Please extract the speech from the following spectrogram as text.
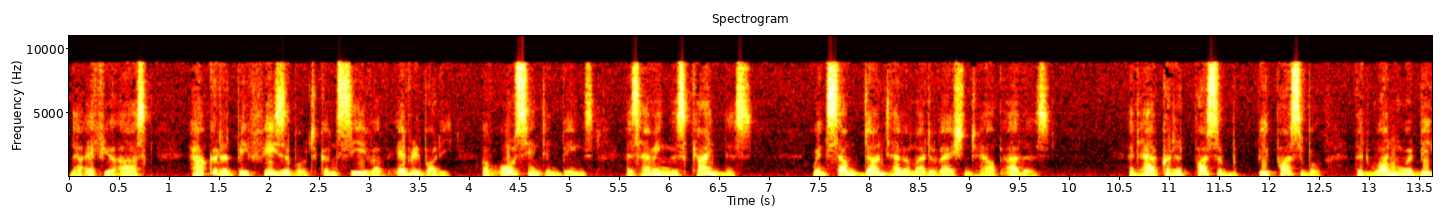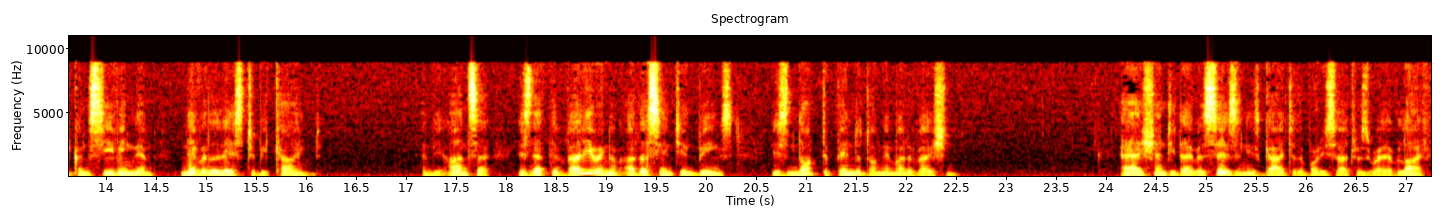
Now, if you ask, how could it be feasible to conceive of everybody, of all sentient beings, as having this kindness, when some don't have a motivation to help others? And how could it possi- be possible that one would be conceiving them nevertheless to be kind? And the answer is that the valuing of other sentient beings is not dependent on their motivation. As Shantideva says in his Guide to the Bodhisattva's Way of Life,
